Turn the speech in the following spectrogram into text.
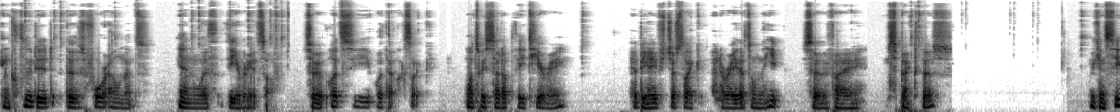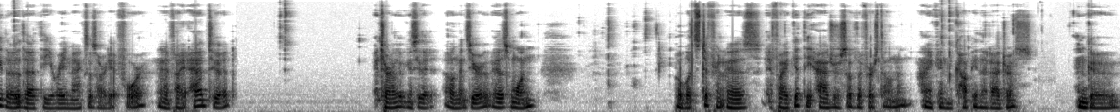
included those four elements in with the array itself. So let's see what that looks like. Once we set up the TArray, it behaves just like an array that's on the heap. So if I inspect this, we can see though that the array max is already at 4, and if I add to it, internally we can see that element 0 is 1, but what's different is if I get the address of the first element, I can copy that address and go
